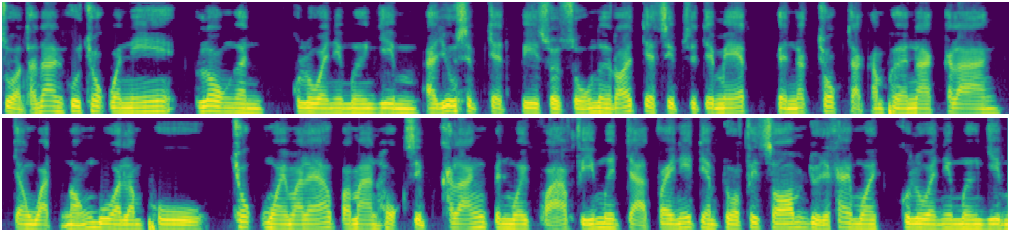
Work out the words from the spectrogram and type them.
ส่วนทางด้านคู่ชกวันนี้ โล่งเงินกลวยในเมืองยิม อายุ 17 ปีส่วนสูง 170เซนติเมตรเป็นนักชกจากอำเภอนากลาง จังหวัดหนองบัวลำพู ชกมวยมาแล้วประมาณ 60 ครั้งเป็นมวยขวาฝีมือจัดไฟนี้เตรียมตัวฟิตซ้อมอยู่ที่ค่ายมวยกลวยในเมืองยิม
